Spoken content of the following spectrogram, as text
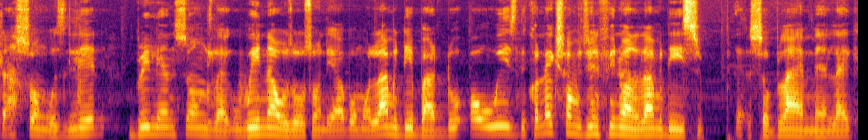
That song was lit. Brilliant songs like Winner was also on the album. Olamide Baddo always the connection between Phyno and Olamide is sublime, man. Like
